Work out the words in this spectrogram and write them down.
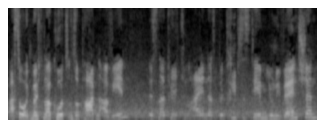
Achso, ich möchte noch kurz unsere Partner erwähnen. Ist natürlich zum einen das Betriebssystem Univention,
